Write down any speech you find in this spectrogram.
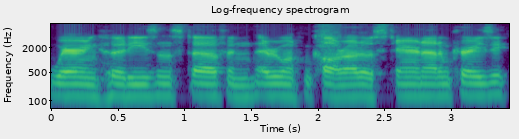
wearing hoodies and stuff, and everyone from Colorado is staring at them crazy.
